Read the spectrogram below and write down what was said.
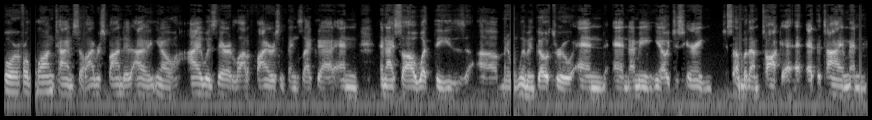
for, for a long time. So I responded. I, you know, I was there at a lot of fires and things like that, and and I saw what these uh, men and women go through, and and I mean, you know, just hearing some of them talk at, at the time, and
